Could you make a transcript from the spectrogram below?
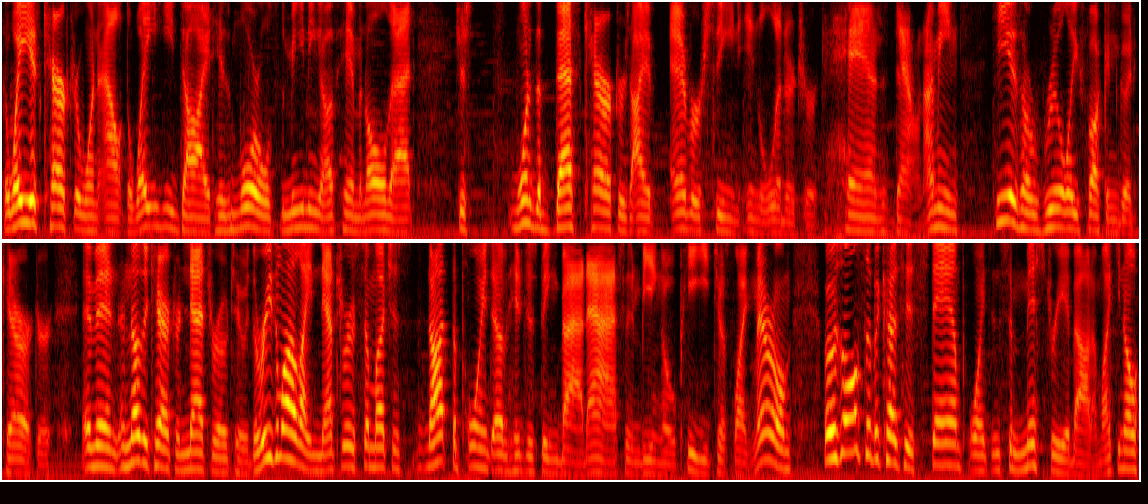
the way his character went out, the way he died, his morals, the meaning of him, and all that, just one of the best characters I have ever seen in literature, hands down. I mean, he is a really fucking good character. And then another character, Netero, too. The reason why I like Netero so much is not the point of him just being badass and being OP just like Meruem, but it was also because his standpoint and some mystery about him. Like, you know,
